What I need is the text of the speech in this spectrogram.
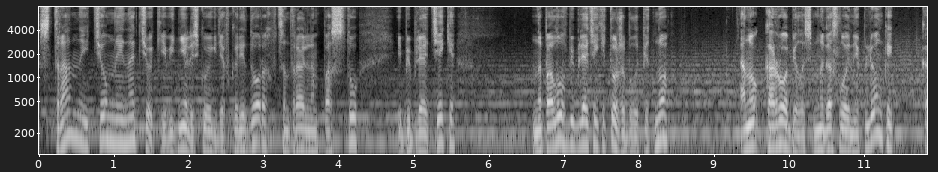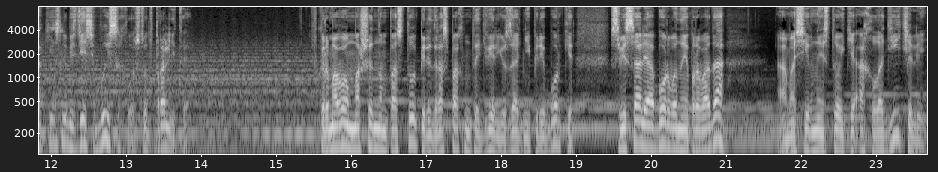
Странные темные натеки виднелись кое-где в коридорах, в центральном посту и библиотеке. На полу в библиотеке тоже было пятно. Оно коробилось многослойной пленкой, как если бы здесь высохло что-то пролитое. В кормовом машинном посту перед распахнутой дверью задней переборки свисали оборванные провода, а массивные стойки охладителей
